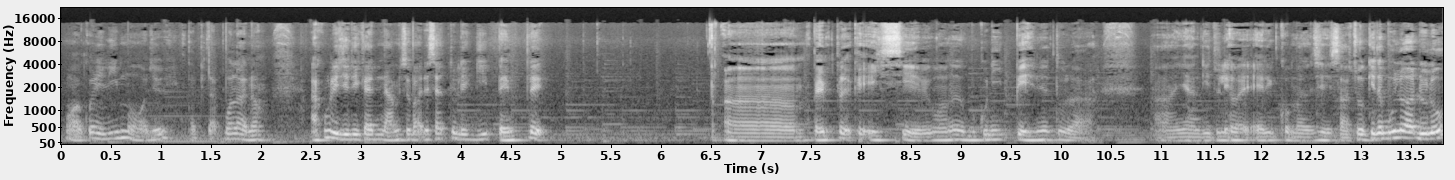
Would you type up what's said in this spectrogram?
Oh aku ada lima je Tapi tak apalah no. Aku boleh jadikan enam Sebab ada satu lagi pamphlet uh, Pamphlet ke essay Buku nipis dia tu lah uh, yang ditulis oleh Enrico Malcesa. So kita mula dulu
